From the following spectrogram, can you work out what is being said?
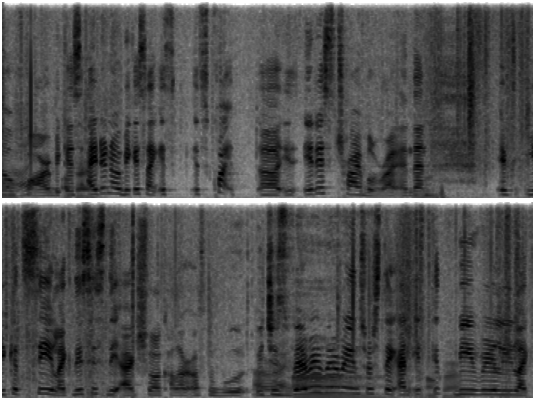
so far because okay. I don't know because like it's it's quite uh, it, it is tribal, right? And then mm -hmm if you could see like this is the actual color of the wood which right. is very very interesting and it okay. could be really like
